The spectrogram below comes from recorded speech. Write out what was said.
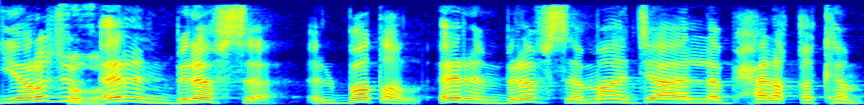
يا رجل فضل. ايرن بنفسه البطل ايرن بنفسه ما جاء إلا بحلقة كم؟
